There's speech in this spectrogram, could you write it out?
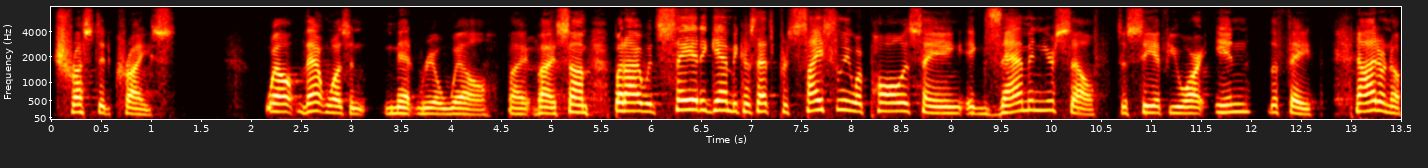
trusted Christ. Well, that wasn't met real well by, by some. But I would say it again because that's precisely what Paul is saying. Examine yourself to see if you are in the faith. Now, I don't know.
